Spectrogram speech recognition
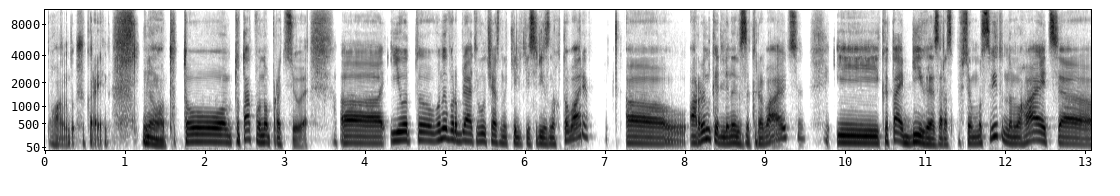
погана дуже країна. Ну, от, то то так воно працює. Е, І от вони виробляють величезну кількість різних товарів. А ринки для них закриваються, і Китай бігає зараз по всьому світу, намагається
